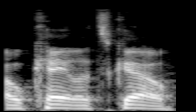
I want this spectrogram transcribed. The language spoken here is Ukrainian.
Okay, let's go.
